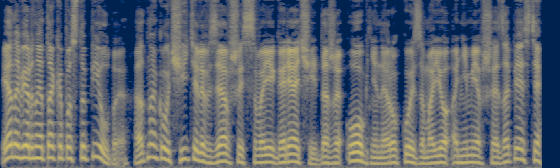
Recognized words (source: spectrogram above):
Я, наверное, так и поступил бы, однако учитель, взявшись своей горячей, даже огненной рукой за мое онемевшее запястье,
